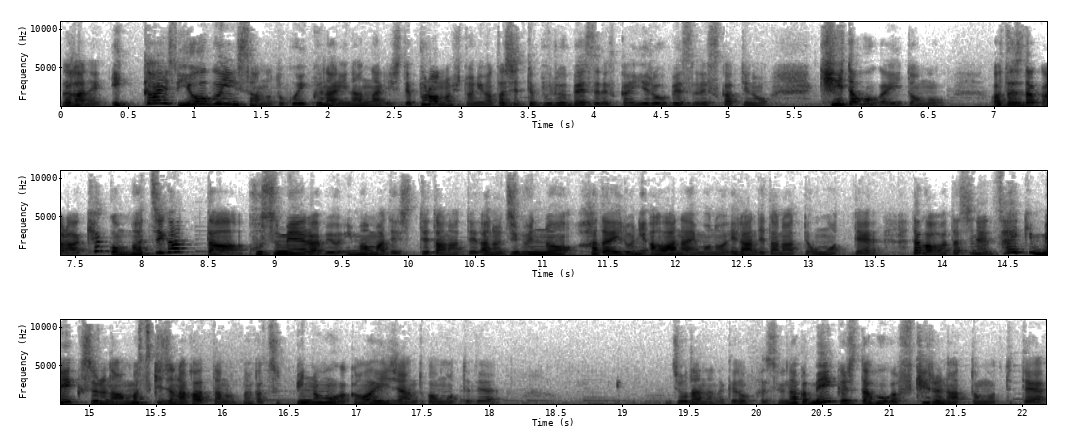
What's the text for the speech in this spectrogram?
だからね、一回美容部員さんのとこ行くなりなんなりして、プロの人に私ってブルーベースですかイエローベースですかっていうのを聞いた方がいいと思う。私だから結構間違ったコスメ選びを今まで知ってたなって、あの自分の肌色に合わないものを選んでたなって思って。だから私ね、最近メイクするのあんま好きじゃなかったの。なんかすっぴんの方が可愛いじゃんとか思ってて。冗談なんだけどなんかメイクした方が老けるなと思ってて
